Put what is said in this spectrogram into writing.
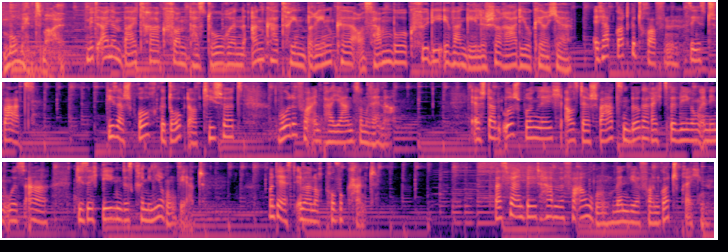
Moment mal. Mit einem Beitrag von Pastorin Ann-Kathrin Brehnke aus Hamburg für die Evangelische Radiokirche. Ich habe Gott getroffen, sie ist schwarz. Dieser Spruch, gedruckt auf T-Shirts, wurde vor ein paar Jahren zum Renner. Er stammt ursprünglich aus der schwarzen Bürgerrechtsbewegung in den USA, die sich gegen Diskriminierung wehrt. Und er ist immer noch provokant. Was für ein Bild haben wir vor Augen, wenn wir von Gott sprechen?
